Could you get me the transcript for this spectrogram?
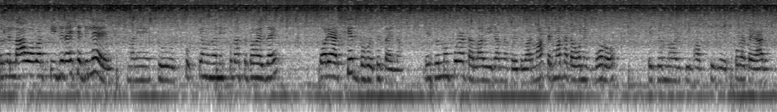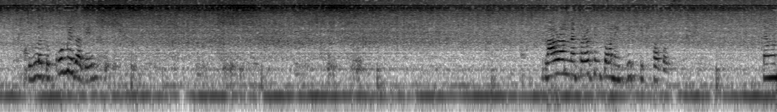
আসলে লাউ আবার ফ্রিজে রেখে দিলে মানে একটু কেমন জানি ছোটো ছোটো হয়ে যায়। পরে আর সেদ্ধ হইতে চায় না। এর জন্য পোড়াটা লাউই রান্না করে দেবো। আর মাছের মাথাটা অনেক বড়। এর জন্য আর কি ভাবছি যে পোড়াটাই। আর এগুলো তো কমে যাবে। লাউ রান্না করা কিন্তু অনেক বেশি সহজ। তেমন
